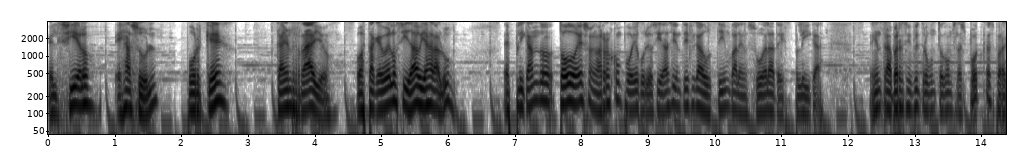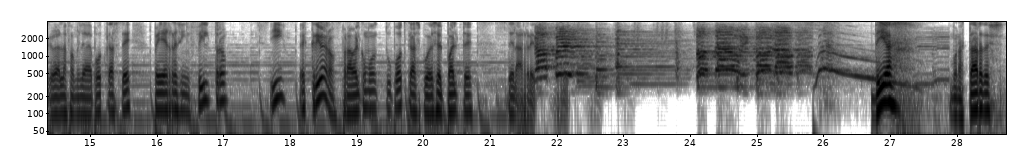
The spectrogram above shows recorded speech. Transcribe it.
el cielo es azul, por qué caen rayos o hasta qué velocidad viaja la luz. Explicando todo eso en Arroz con Pollo, Curiosidad Científica, Agustín Valenzuela te explica. Entra a prsinfiltro.com slash podcast para que veas la familia de podcast de PR Sin Filtro. Y escríbenos para ver cómo tu podcast puede ser parte de la red. Días, buenas tardes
